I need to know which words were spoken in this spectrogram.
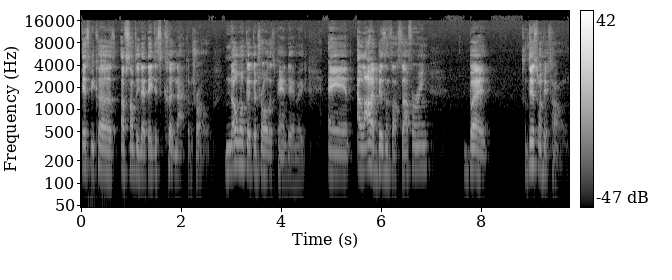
It's because of something that they just could not control. No one could control this pandemic, and a lot of business are suffering. But this one hits home.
